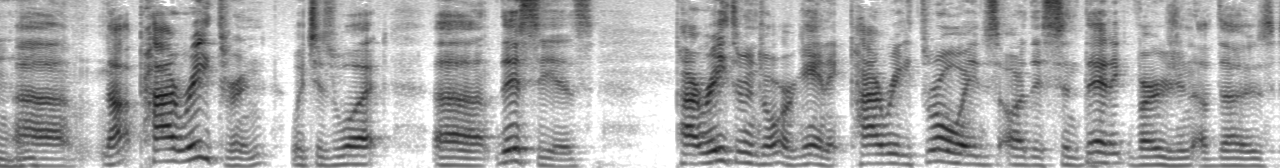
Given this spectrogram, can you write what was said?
mm-hmm. uh, not pyrethrin, which is what uh, this is. Pyrethrins are organic. Pyrethroids are the synthetic version of those,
